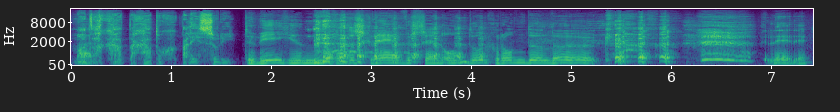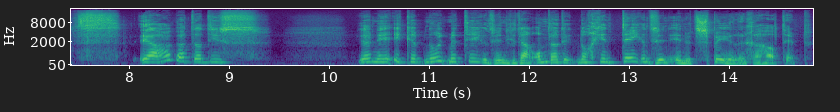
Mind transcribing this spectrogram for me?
Maar dat gaat, dat gaat toch... Allee, sorry. De wegen van de schrijvers zijn ondoorgrondelijk. nee, nee. Ja, maar dat is... Ja, nee, ik heb nooit met tegenzin gedaan, omdat ik nog geen tegenzin in het spelen gehad heb.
